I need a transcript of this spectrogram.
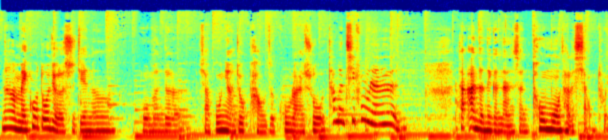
那没过多久的时间呢，我们的小姑娘就跑着哭来说：“他们欺负人！”她按的那个男生偷摸她的小腿。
